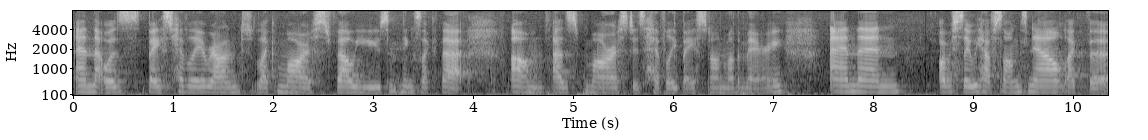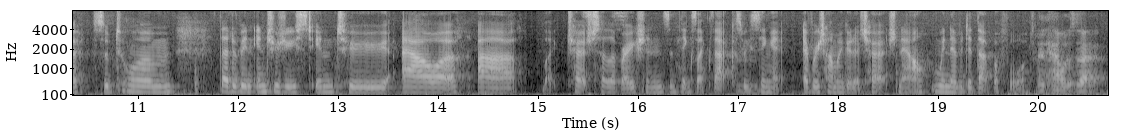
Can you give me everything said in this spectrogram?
and that was based heavily around like Marist values and things like that, um, as Marist is heavily based on Mother Mary. And then obviously we have songs now like the Sub Tuum that have been introduced into our uh, like church celebrations and things like that because we sing it every time we go to church now. We never did that before. And how is that?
